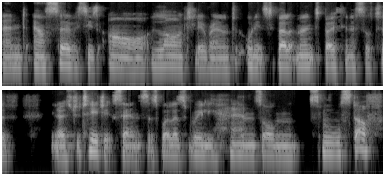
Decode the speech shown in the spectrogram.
and our services are largely around audience development, both in a sort of, you know, strategic sense, as well as really hands-on small stuff.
